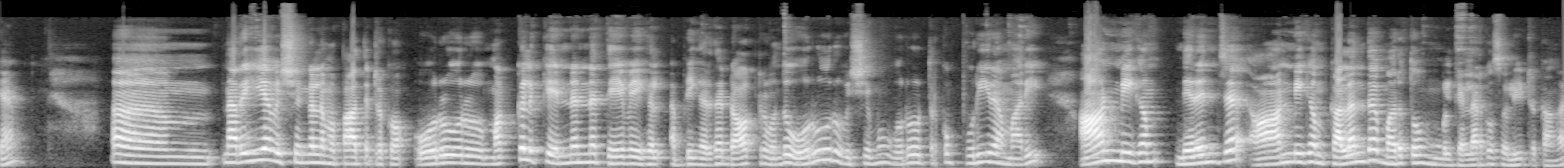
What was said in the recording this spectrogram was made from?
ஆம், நிறைய விஷயங்கள் நம்ம பார்த்துட்ருக்கோம். ஒரு ஒரு மக்களுக்கு என்னென்ன தேவைகள் அப்படிங்கிறத டாக்டர் வந்து ஒரு ஒரு விஷயமும் ஒரு ஒருத்தருக்கும் புரிகிற மாதிரி ஆன்மீகம் நிறைஞ்ச ஆன்மீகம் கலந்த மருத்துவம் உங்களுக்கு எல்லாருக்கும் சொல்லிகிட்ருக்காங்க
